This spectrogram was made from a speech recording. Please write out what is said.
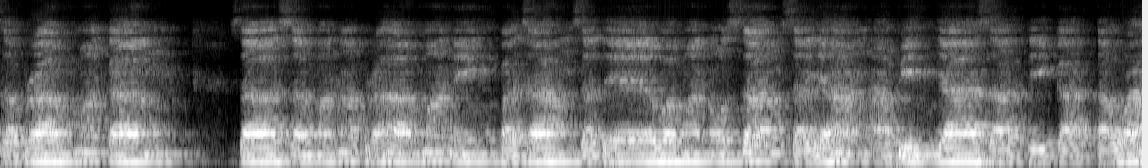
สพรหมกังสัสมณพระมณิงปะชังสเทวมนุสสังสยังอภิญญาสติกัตตวะ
